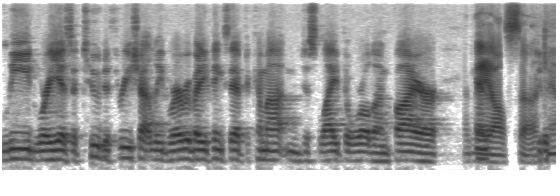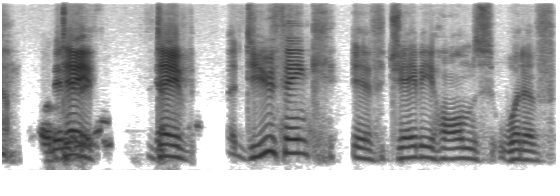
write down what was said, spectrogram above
lead where he has a two to three shot lead where everybody thinks they have to come out and just light the world on fire. And they And- all suck. Yeah. Oh, Dave, they? Dave, do you think if JB Holmes would have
